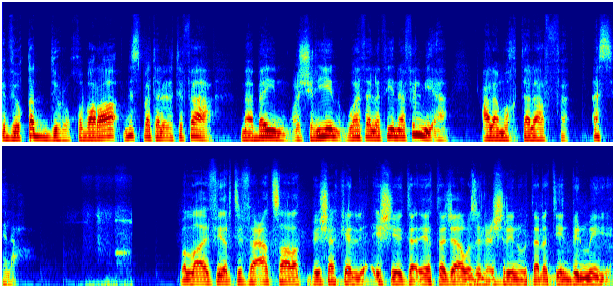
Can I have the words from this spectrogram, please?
إذ يقدر خبراء نسبة الارتفاع ما بين 20 و 30% على مختلف السلع. والله في ارتفاعات صارت بشكل شيء يتجاوز ال 20 و 30%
